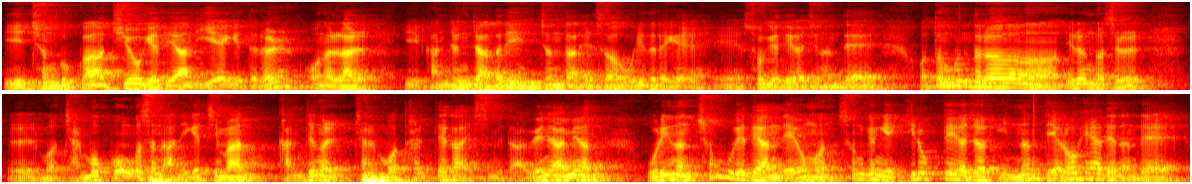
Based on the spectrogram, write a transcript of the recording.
이 천국과 지옥에 대한 이야기들을 오늘날 이 간증자들이 전달해서 우리들에게 예, 소개되어지는데 어떤 분들은 이런 것을 어, 뭐 잘못 본 것은 아니겠지만 간증을 잘못할 때가 있습니다. 왜냐하면 우리는 천국에 대한 내용은 성경에 기록되어져 있는 대로 해야 되는데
